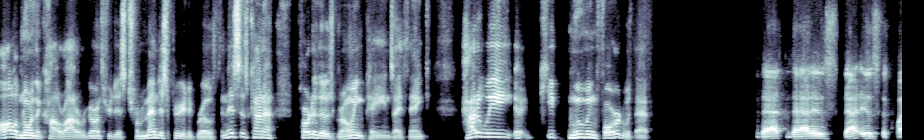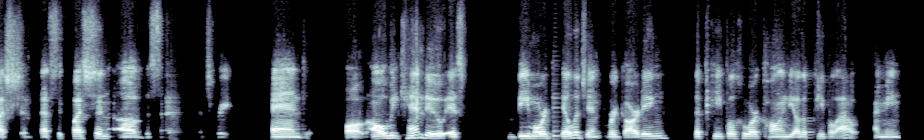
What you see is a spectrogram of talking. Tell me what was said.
all of northern colorado? We're going through this tremendous period of growth and this is kind of part of those growing pains i think. How do we uh, keep moving forward with that? That that is that is the question. That's the question of the century. And all, all we can do is be more diligent regarding the people who are calling the other people out. I mean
